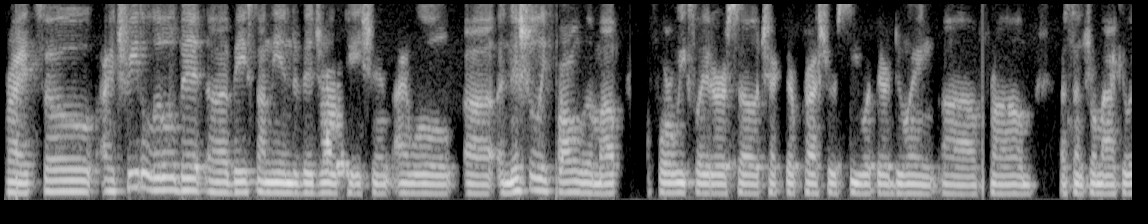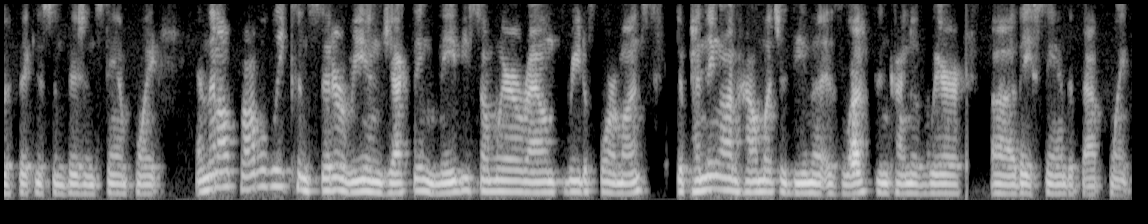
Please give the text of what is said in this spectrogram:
Right. So i treat a little bit uh, based on the individual patient. I will uh, initially follow them up four weeks later or so check their pressure see what they're doing uh, from a central macular thickness and vision standpoint and then I'll probably consider re-injecting maybe somewhere around three to four months, depending on how much edema is left and kind of where uh, they stand at that point.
